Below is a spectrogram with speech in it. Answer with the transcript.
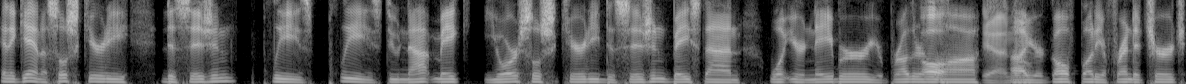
And again a social security decision please please do not make your social security decision based on what your neighbor, your brother-in-law, oh, yeah, no. uh, your golf buddy, a friend at church,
